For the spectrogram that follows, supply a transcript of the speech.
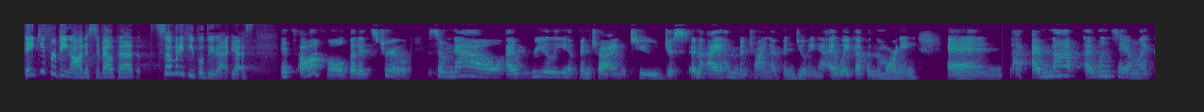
Thank you for being honest about that. So many people do that. Yes. It's awful, but it's true. So now I really have been trying to just, and I haven't been trying, I've been doing it. I wake up in the morning and I, am not, I wouldn't say I'm like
